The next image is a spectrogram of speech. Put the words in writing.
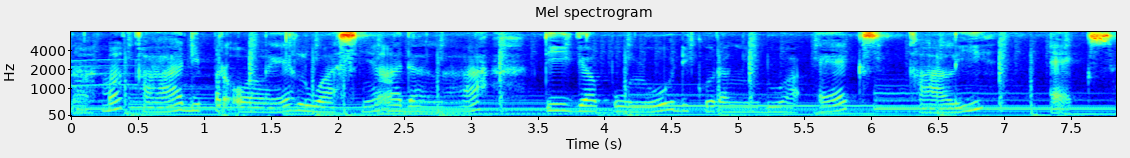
Nah, maka diperoleh luasnya adalah 30 dikurangi 2X kali X.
